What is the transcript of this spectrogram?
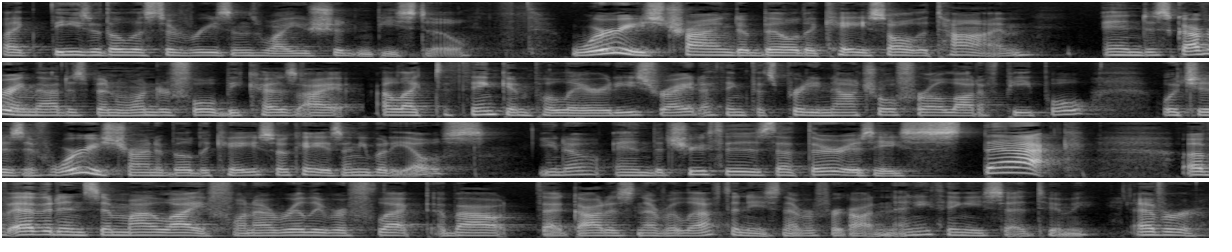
Like, these are the list of reasons why you shouldn't be still. Worry's trying to build a case all the time and discovering that has been wonderful because I, I like to think in polarities, right? I think that's pretty natural for a lot of people, which is if worry's trying to build a case, okay, is anybody else? You know, and the truth is that there is a stack of evidence in my life when I really reflect about that God has never left and He's never forgotten anything He said to me, ever.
